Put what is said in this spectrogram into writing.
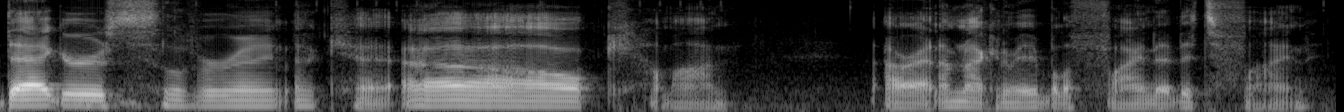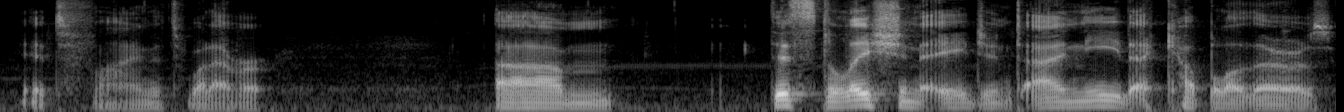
Daggers, silverite. Okay. Oh, come on. Alright, I'm not going to be able to find it. It's fine. It's fine. It's whatever. Um, distillation agent. I need a couple of those.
